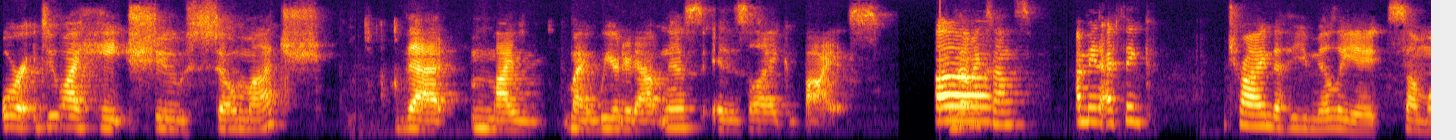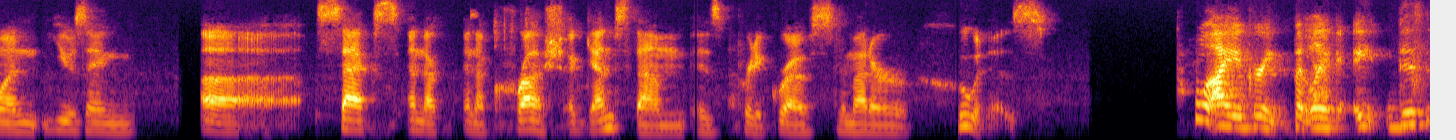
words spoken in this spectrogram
or do I hate Sue so much that my my weirded outness is like bias? Does that Uh, make sense? I mean, I think trying to humiliate someone using uh sex and a and a crush against them is pretty gross, no matter who it is. Well, I agree, but like it, this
